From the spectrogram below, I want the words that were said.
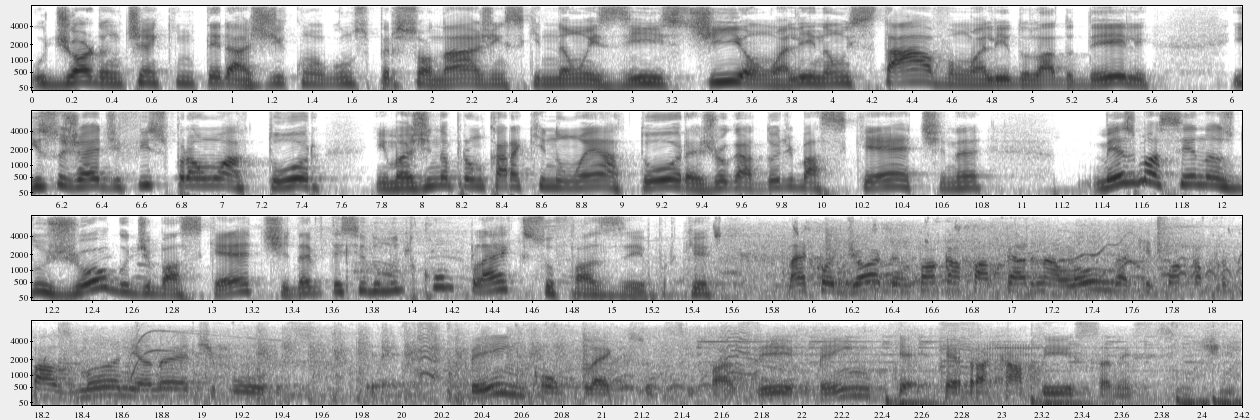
o Jordan tinha que interagir com alguns personagens que não existiam ali, não estavam ali do lado dele. Isso já é difícil para um ator. Imagina para um cara que não é ator, é jogador de basquete, né? Mesmo as cenas do jogo de basquete deve ter sido muito complexo fazer, porque. Michael Jordan toca pra perna longa que toca pro Tasmania, né? Tipo, é bem complexo de se fazer, bem quebra-cabeça nesse sentido.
